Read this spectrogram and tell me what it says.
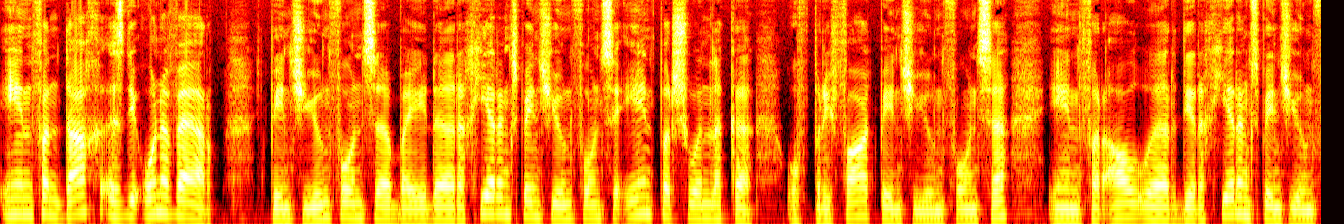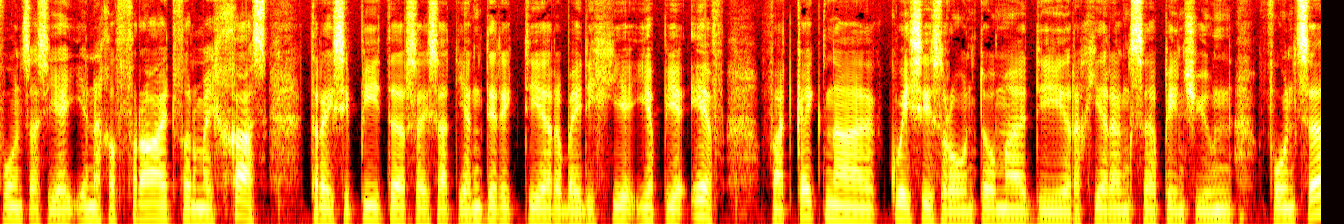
En vandag is die onderwerp pensioenfonde by die regeringspensioenfonde en persoonlike of privaat pensioenfonde en veral oor die regeringspensioenfonds as jy enige vrae het vir my gas Tracy Peters hy's adjunkdirekteur by die GEPF wat kyk na kwessies rondom eh, die regeringspensioenfonde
